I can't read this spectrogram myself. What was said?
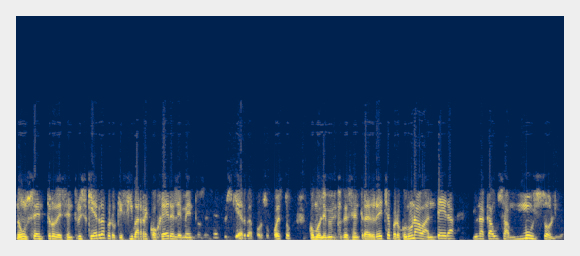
no un centro de centro izquierda, pero que sí va a recoger elementos de centro izquierda, por supuesto, como elementos de centro derecha, pero con una bandera y una causa muy sólida.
